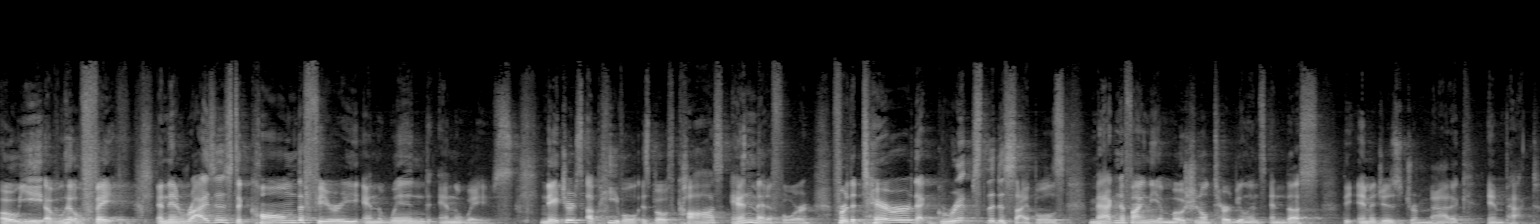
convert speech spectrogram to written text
O ye of little faith? And then rises to calm the fury and the wind and the waves. Nature's upheaval is both cause and metaphor for the terror that grips the disciples, magnifying the emotional turbulence and thus the image's dramatic impact.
